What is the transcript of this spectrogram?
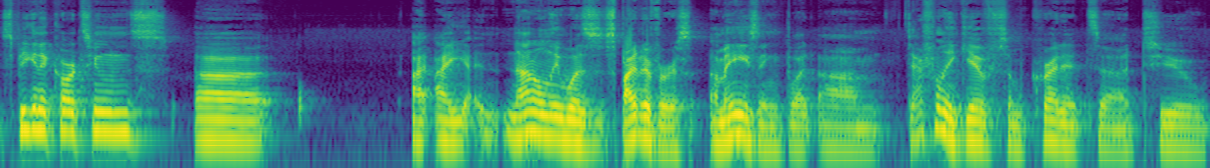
speaking of cartoons, uh, I, I not only was Spider Verse amazing, but um, definitely give some credit uh, to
